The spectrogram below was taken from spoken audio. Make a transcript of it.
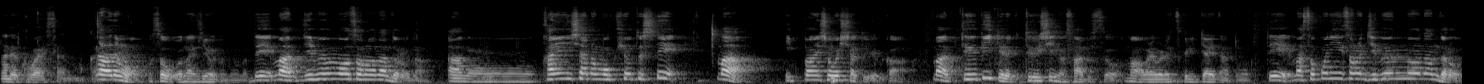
なんで小林さんもあでもそう同じようなもの。でまあ自分もそのなんだろうな。あのー会社の目標としてまあ一般消費者というかまあ 2B というより 2C のサービスをまあ我々作りたいなと思っててまあそこにその自分のなんだろう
